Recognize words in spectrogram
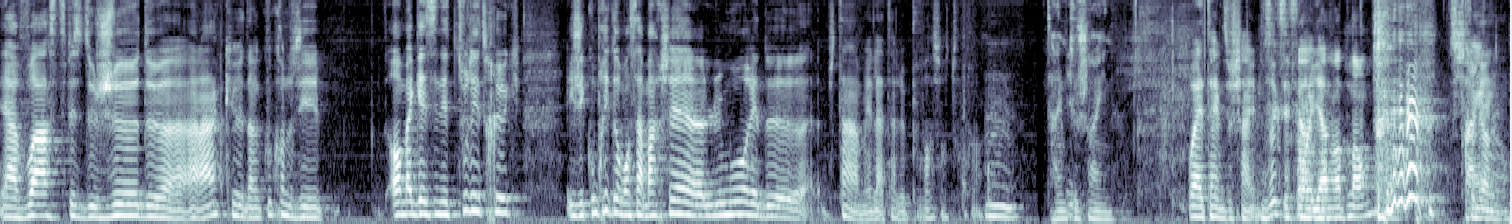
et à voir cette espèce de jeu de euh, voilà, que d'un coup quand j'ai emmagasiné tous les trucs et j'ai compris comment ça marchait euh, l'humour et de putain mais là t'as le pouvoir sur tout quoi. Hmm. Time to shine. Ouais, time to shine. C'est vrai que c'est fort. regarde maintenant. Très bien. non.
